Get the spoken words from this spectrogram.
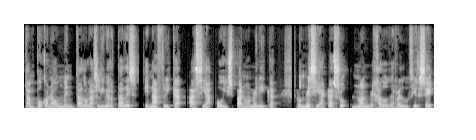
Tampoco han aumentado las libertades en África, Asia o Hispanoamérica, donde si acaso no han dejado de reducirse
